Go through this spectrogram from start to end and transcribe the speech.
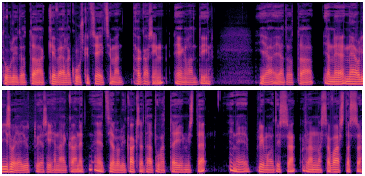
tuli tota keväällä 67 takaisin Englantiin. Ja, ja, tota, ja ne, ne oli isoja juttuja siihen aikaan, että, että siellä oli 200 000 ihmistä ne Plymouthissa rannassa vastassa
